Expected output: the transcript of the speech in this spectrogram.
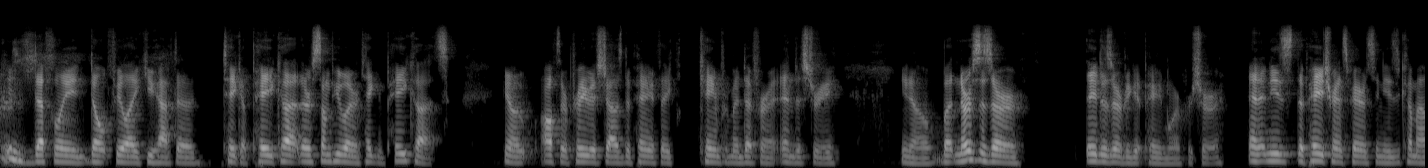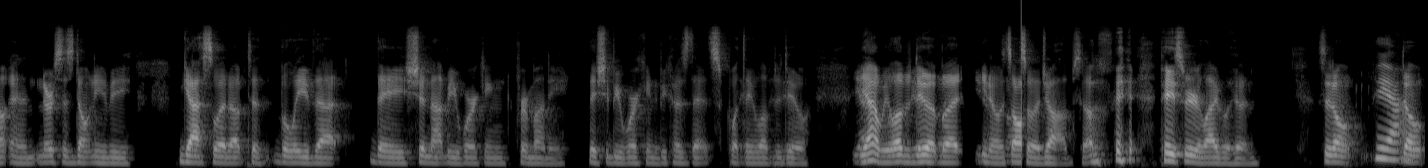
definitely don't feel like you have to take a pay cut. There's some people that are taking pay cuts, you know, off their previous jobs, depending if they came from a different industry, you know. But nurses are, they deserve to get paid more for sure. And it needs the pay transparency needs to come out, and nurses don't need to be gaslit up to believe that they should not be working for money. They should be working because that's what they love to do. Yeah, we love to do it, but you know, it's also a job, so it pays for your livelihood. So don't Yeah. don't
